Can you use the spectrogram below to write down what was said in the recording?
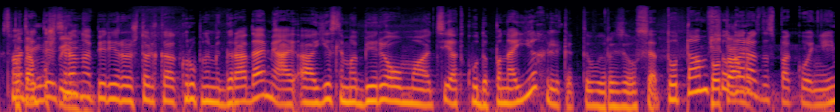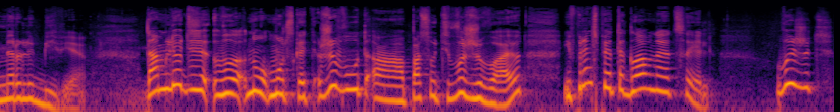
Смотри, потому ты что все им... равно оперируешь только крупными городами, а, а если мы берем а, те, откуда понаехали, как ты выразился, то там то все там... гораздо спокойнее и миролюбивее. Там люди, ну, можно сказать, живут, а по сути выживают. И, в принципе, это главная цель. Выжить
